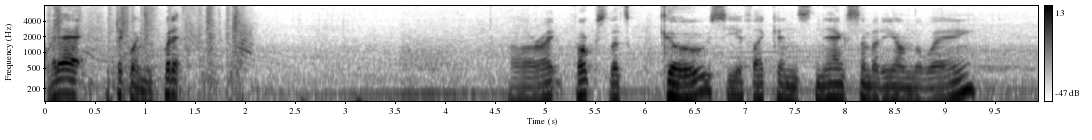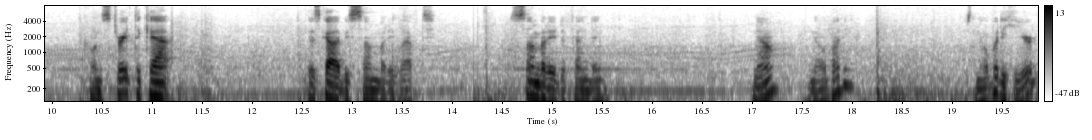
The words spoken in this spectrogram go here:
Quit it! You're tickling me. Quit it! Alright, folks, let's go. See if I can snag somebody on the way. Going straight to cap. There's gotta be somebody left. Somebody defending. No? Nobody? There's nobody here?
